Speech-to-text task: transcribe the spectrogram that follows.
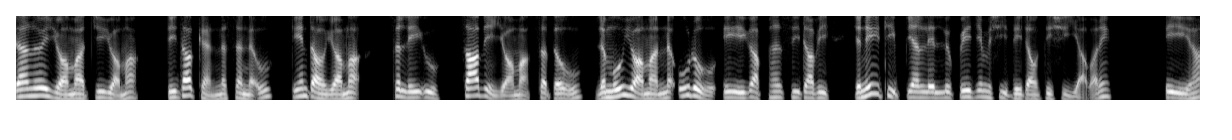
တန်လွဲရွာမကြီးရွာမှဒေသခံ22ဦးကင်းတောင်ရွာမှ 14ဦးစားပြင်ရွာမှ73ဦးလက်မိုးရွာမှ2ဦးတို့ကို AA ကဖမ်းဆီးထားပြီးယနေ့အထိပြန်လည်လွတ်ပေးခြင်းမရှိသေးကြောင်းသိရှိရပါတယ်။ AA ဟာ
